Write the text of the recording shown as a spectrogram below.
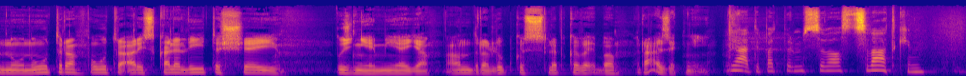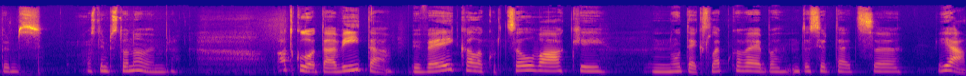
Nu, un otra, otra arī skaļa līta šeit uzņēmēja Andra Lupkas slepkavēba Rāzekņī. Jā, tepat pirms valsts svētkiem, pirms 18. novembra. Atklātā vītā bija veikala, kur cilvēki notiek slepkavēba. Tas ir tāds, jā,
